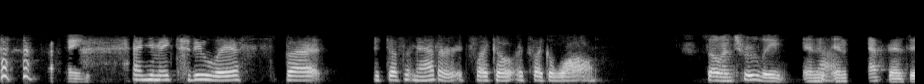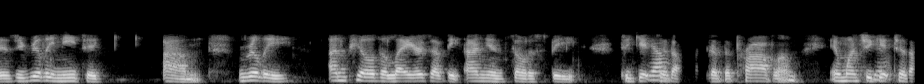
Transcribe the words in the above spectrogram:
right. and you make to do lists, but it doesn't matter. It's like a it's like a wall. So, and truly, in yeah. in essence, is you really need to um, really unpeel the layers of the onion, so to speak, to get yeah. to the heart of the problem. And once you yeah. get to the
